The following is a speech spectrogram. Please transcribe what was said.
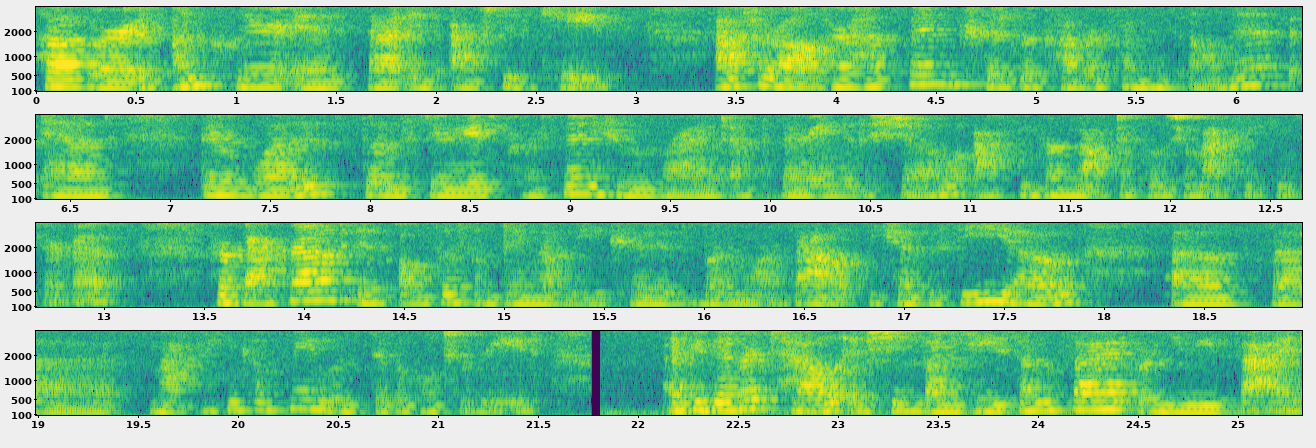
However, it's unclear if that is actually the case. After all, her husband could recover from his illness and there was the mysterious person who arrived at the very end of the show asking her not to close her matchmaking service. Her background is also something that we could learn more about because the CEO of the matchmaking company was difficult to read. I could never tell if she was on Hae-sung's side or Yui's side.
